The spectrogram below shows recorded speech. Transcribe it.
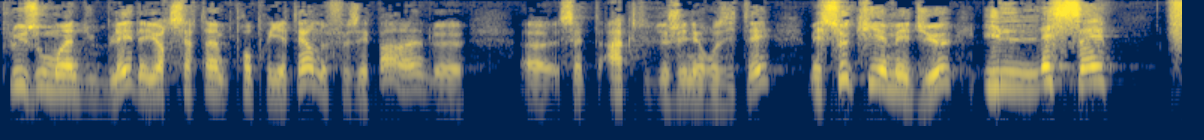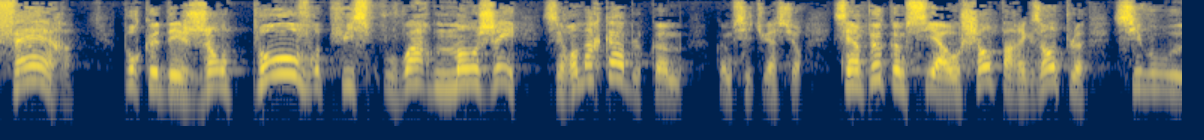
plus ou moins du blé. D'ailleurs, certains propriétaires ne faisaient pas hein, cet acte de générosité, mais ceux qui aimaient Dieu, ils laissaient faire pour que des gens pauvres puissent pouvoir manger. C'est remarquable comme, situation. C'est un peu comme si à Auchan, par exemple, si vous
